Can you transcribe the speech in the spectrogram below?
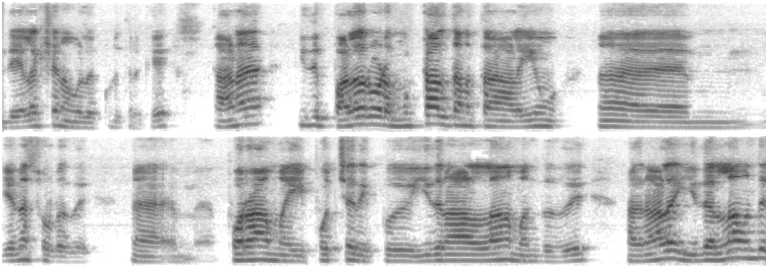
இந்த எலெக்ஷன் அவங்களுக்கு கொடுத்துருக்கு. ஆனா இது பலரோட முட்டாள்தனத்தினாலையும் என்ன சொல்றது? பொறாமை பொச்சரிப்பு இதனாலலாம் வந்தது. அதனால இதெல்லாம் வந்து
